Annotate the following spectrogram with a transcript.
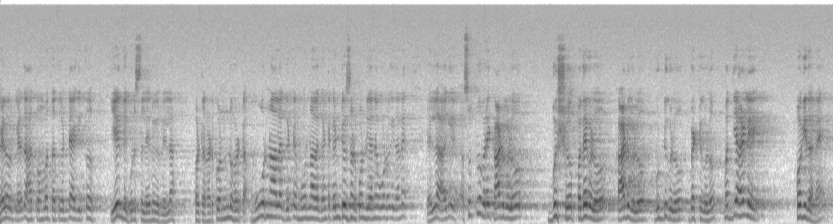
ಹೇಳೋರು ಕೇಳಿದ ಹತ್ತು ಒಂಬತ್ತು ಹತ್ತು ಗಂಟೆ ಆಗಿತ್ತು. ಏನಿದೆ ಗುಡಿಸಲು ಏನೂ ಇರಲಿಲ್ಲ. ಹೊರಟ ನಡ್ಕೊಂಡು ಹೊರಟ ಮೂರ್ನಾಲ್ಕು ಗಂಟೆ ಮೂರ್ನಾಲ್ಕು ಗಂಟೆ ಕಂಟಿನ್ಯೂಸ್ ನಡ್ಕೊಂಡಿದ್ದಾನೆ ಓಡೋಗಿದ್ದಾನೆ. ಎಲ್ಲ ಆಗಿ ಸುತ್ತಲೂ ಬರೀ ಕಾಡುಗಳು ಬುಷ್ ಪೊದೆಗಳು, ಕಾಡುಗಳು, ಗುಡ್ಡುಗಳು, ಬೆಟ್ಟಗಳು ಮಧ್ಯ ಹಳ್ಳಿ ಹೋಗಿದ್ದಾನೆ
